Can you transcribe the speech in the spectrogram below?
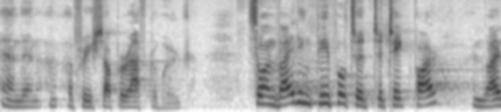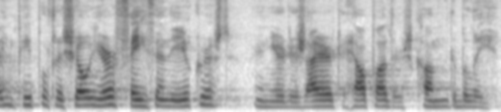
and then a free supper afterwards. So, inviting people to, to take part, inviting people to show your faith in the Eucharist and your desire to help others come to believe.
